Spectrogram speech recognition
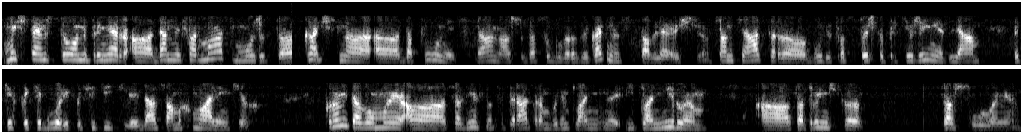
Мы считаем, что, например, э, данный формат может э, качественно дополнить да, нашу досугово-развлекательную составляющую. Сам театр будет просто точка притяжения для таких категорий посетителей, да, самых маленьких. Кроме того, мы совместно с оператором будем плани- и планируем сотрудничество со школами,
